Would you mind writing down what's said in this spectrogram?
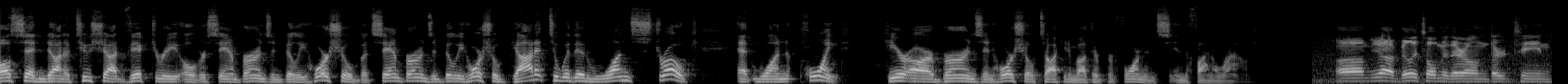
all said and done, a two shot victory over Sam Burns and Billy Horschel. But Sam Burns and Billy Horschel got it to within one stroke at one point. Here are Burns and Horschel talking about their performance in the final round. Um, yeah, Billy told me they're on 13,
